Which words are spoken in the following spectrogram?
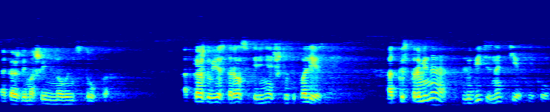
На каждой машине новый инструктор. От каждого я старался перенять что-то полезное. От Костромина любить и знать технику.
